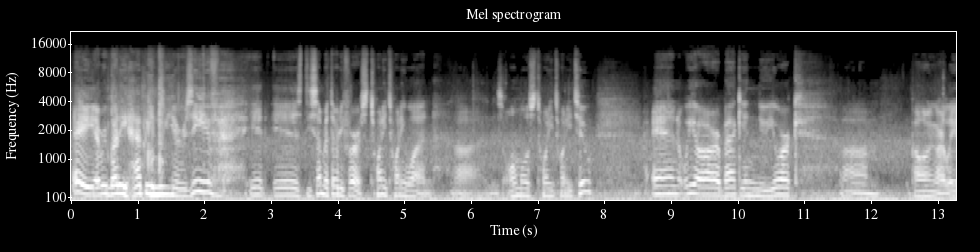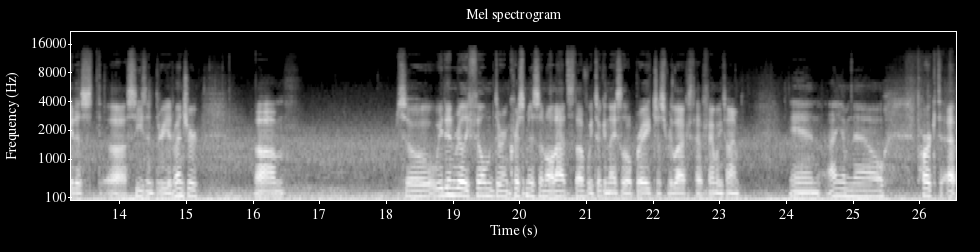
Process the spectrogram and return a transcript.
Hey, everybody, happy New Year's Eve. It is December 31st, 2021. Uh, it is almost 2022. And we are back in New York um, following our latest uh, season three adventure. Um, so we didn't really film during Christmas and all that stuff. We took a nice little break, just relaxed, had family time. And I am now parked at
